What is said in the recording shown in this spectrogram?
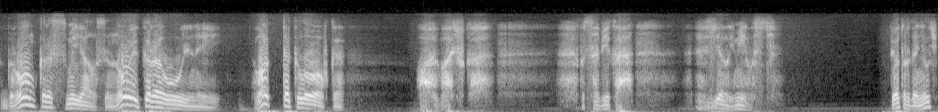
громко рассмеялся. «Ну и караульный! Вот так ловко!» «Ой, батюшка, подсоби-ка, сделай милость!» Петр Данилович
